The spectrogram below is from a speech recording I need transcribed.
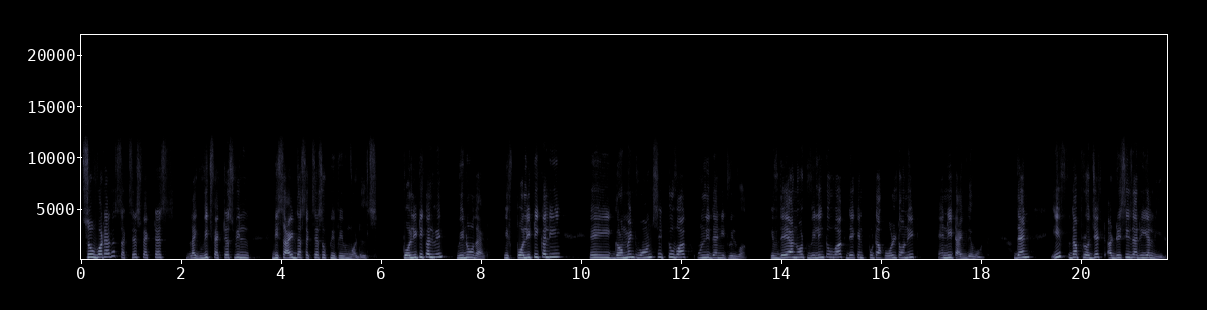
So what are the success factors like which factors will decide the success of ppp models? Political will we know that. If politically a government wants it to work only then it will work. If they are not willing to work they can put a halt on it anytime they want. Then if the project addresses a real need.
